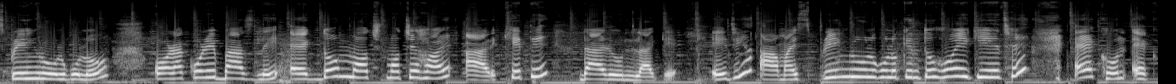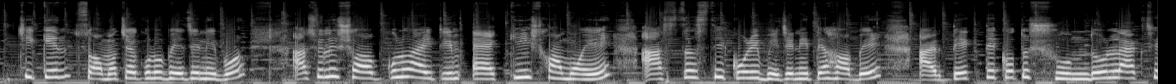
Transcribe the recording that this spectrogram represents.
স্প্রিং রোলগুলো কড়া করে বাজলে একদম মচমচে হয় আর খেতে দারুণ লাগে। এই যে আমার স্প্রিং রোলগুলো কিন্তু হয়ে গিয়েছে। এখন এক চিকেন সমোচাগুলো বেজে নেব। আসলে সবগুলো আইটেম একই সময়ে আস্তে আস্তে করে ভেজে নিতে হবে। আর দেখতে কত সুন্দর লাগছে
